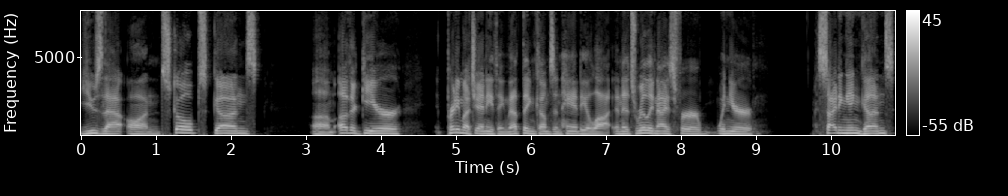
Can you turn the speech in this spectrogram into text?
use that on scopes, guns, um, other gear, pretty much anything. That thing comes in handy a lot. And it's really nice for when you're sighting in guns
